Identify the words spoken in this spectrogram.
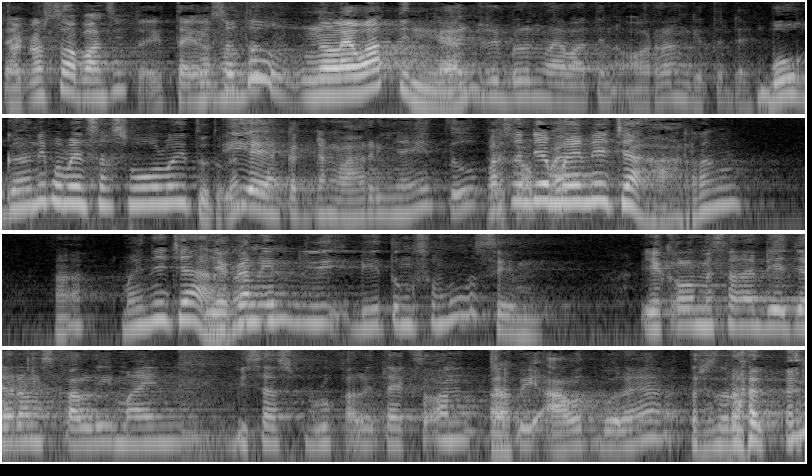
Teknos itu apaan sih? Teknos tuh ngelewatin kan. kayak dribble ngelewatin orang gitu deh Boga nih pemain Sassuolo itu tuh kan. iya yang kencang larinya itu Pasan dia mainnya jarang. Hah? Mainnya jarang. Ya kan ini di- dihitung semusim. Ya kalau misalnya dia jarang sekali main bisa 10 kali text on tapi out bolanya terserah kan.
